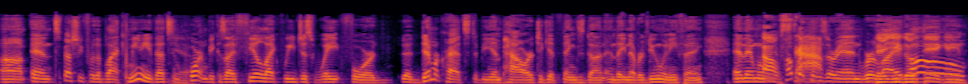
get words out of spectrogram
Um, and especially for the black community, that's important because I feel like we just wait for the Democrats to be in power to get things done and they never do anything. And then when Oh, Republicans stop. are in, we're There you like, go oh, digging.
